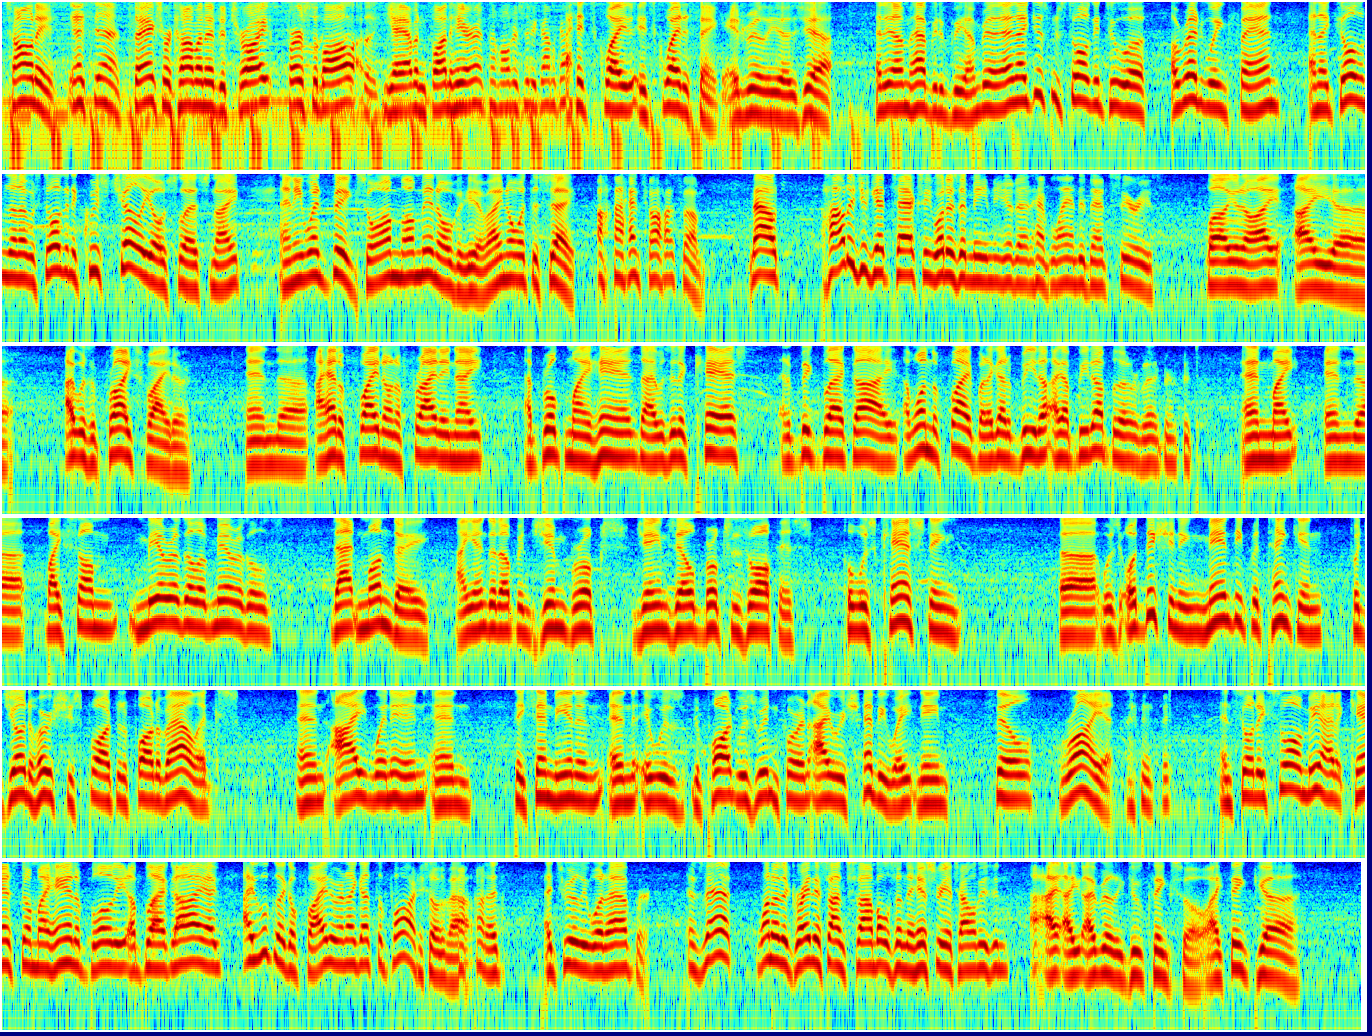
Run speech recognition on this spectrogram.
Tony, Yes, sir. thanks for coming to Detroit. First of all, you having fun here at the Motor City Comic Con? It's quite it's quite a thing. It really is, yeah. And I'm happy to be. I'm really and I just was talking to a, a Red Wing fan and I told him that I was talking to Chris Chelios last night and he went big, so I'm I'm in over here. I know what to say. That's awesome. Now, how did you get Taxi? What does it mean to you to have landed that series? Well, you know, I I uh, I was a prize fighter, and uh, I had a fight on a Friday night. I broke my hand. I was in a cast and a big black eye. I won the fight, but I got beat up. I got beat up a little bit, and my and uh, by some miracle of miracles, that Monday I ended up in Jim Brooks, James L. Brooks's office, who was casting uh, was auditioning Mandy Patinkin for Judd Hirsch's part for the part of Alex, and I went in and they sent me in and, and it was the part was written for an Irish heavyweight named Phil Riot. and so they saw me. I had a cast on my hand, a bloody a black eye. I, I looked like a fighter, and I got the part somehow. that, that's really what happened. Is that one of the greatest ensembles in the history of television? I, I, I really do think so. I think uh,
